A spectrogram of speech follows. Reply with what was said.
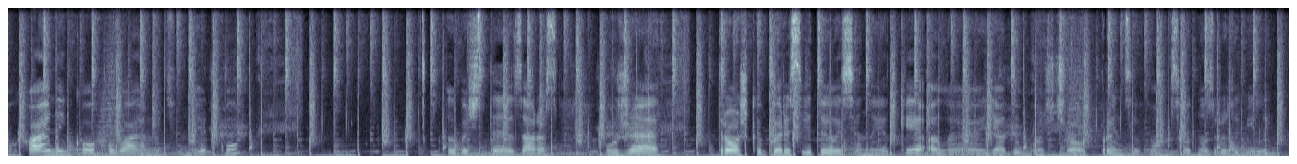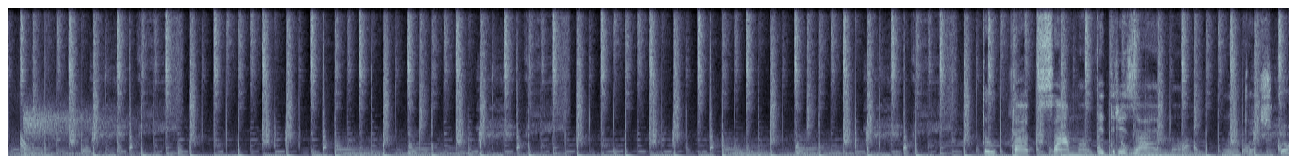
охайненько ховаємо цю нитку. Вибачте, зараз вже трошки пересвітилися нитки, але я думаю, що принцип вам все одно зрозумілий. Тут так само відрізаємо ниточку.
